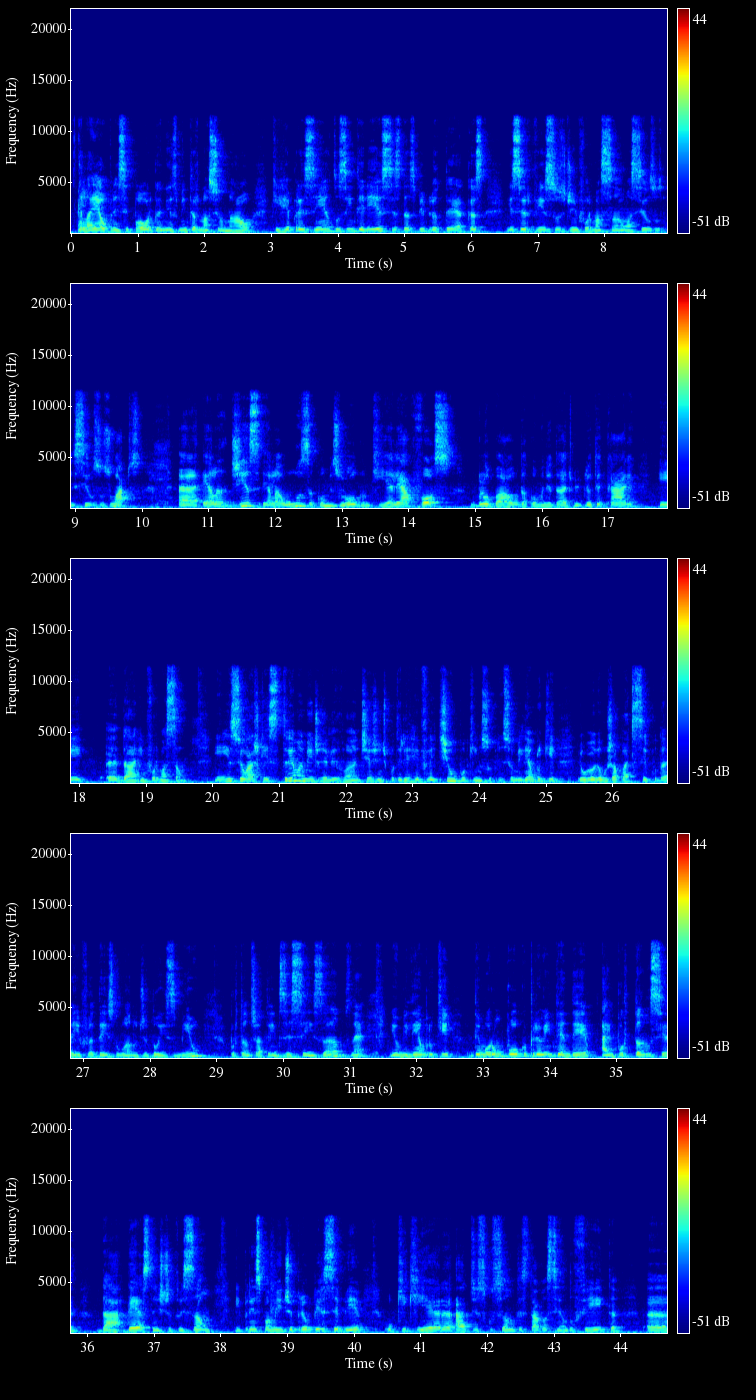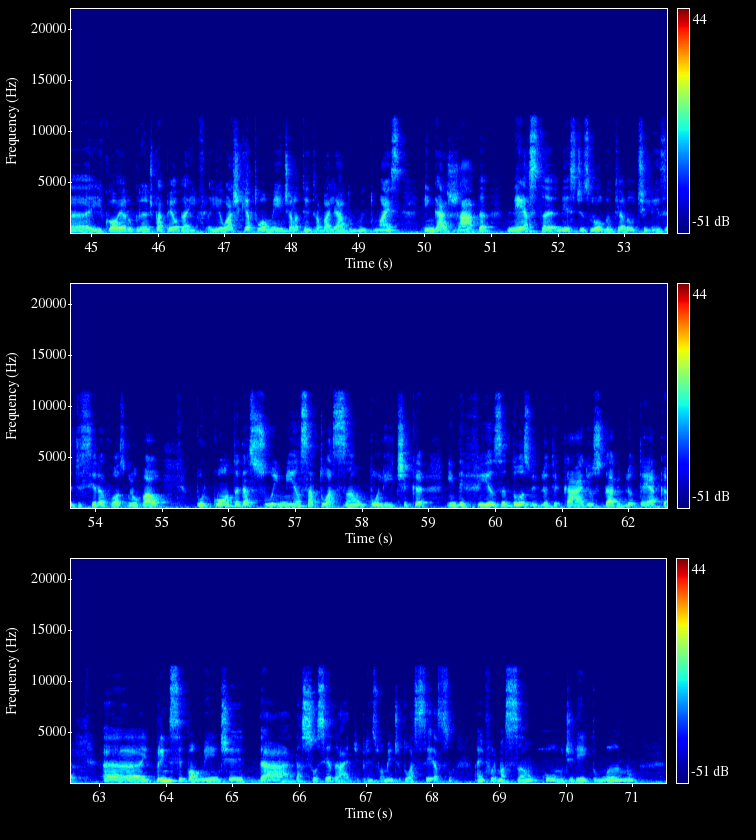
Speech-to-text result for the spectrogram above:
ela é o principal organismo internacional que representa os interesses das bibliotecas e serviços de informação a seus e seus usuários. Uh, ela diz, ela usa como slogan que ela é a voz global da comunidade bibliotecária e uh, da informação. E isso eu acho que é extremamente relevante e a gente poderia refletir um pouquinho sobre isso. Eu me lembro que eu, eu já participo da IFLA desde o ano de 2000, portanto já tem 16 anos, né? E eu me lembro que demorou um pouco para eu entender a importância da, desta instituição e principalmente para eu perceber o que, que era a discussão que estava sendo feita uh, e qual era o grande papel da IFLA. E eu acho que atualmente ela tem trabalhado muito mais engajada nesta neste slogan que ela utiliza de ser a voz global por conta da sua imensa atuação política em defesa dos bibliotecários, da biblioteca uh, e principalmente da, da sociedade, principalmente do acesso à informação como direito humano,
